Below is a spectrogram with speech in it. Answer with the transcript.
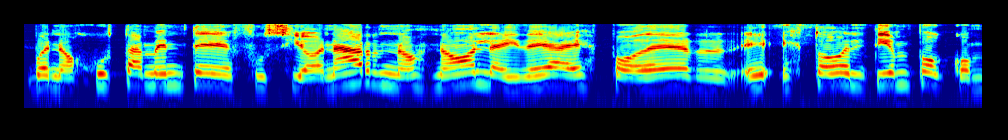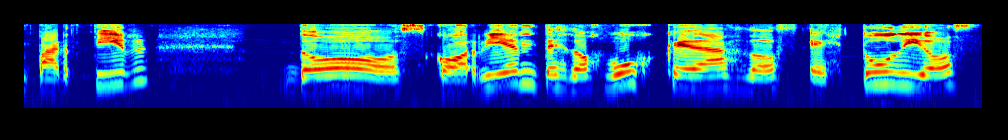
bueno, justamente fusionarnos, ¿no? La idea es poder, e, es, todo el tiempo compartir dos corrientes, dos búsquedas, dos estudios.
